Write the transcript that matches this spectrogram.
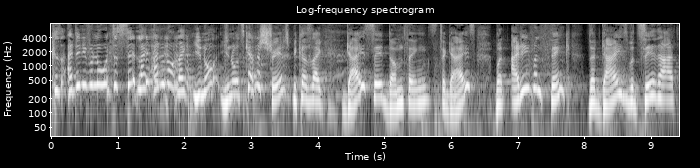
because I didn't even know what to say. Like, I don't know. Like, you know, you know, it's kind of strange because like guys say dumb things to guys, but I didn't even think that guys would say that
